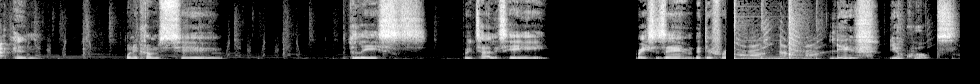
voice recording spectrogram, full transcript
happen when it comes to the police, brutality, racism, the different? Live your quotes.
